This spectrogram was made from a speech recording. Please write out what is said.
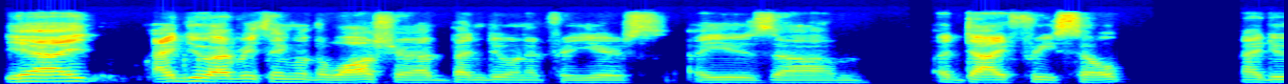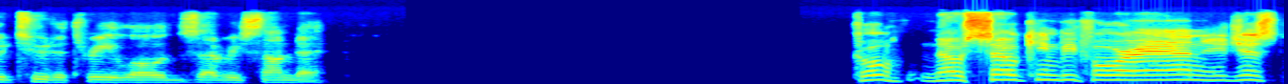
Yeah, I I do everything with the washer. I've been doing it for years. I use um a dye-free soap. I do two to three loads every Sunday. Cool. No soaking beforehand. You just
